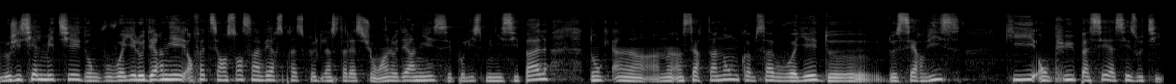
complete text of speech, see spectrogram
logiciels métiers. Donc, vous voyez le dernier, en fait, c'est en sens inverse presque de l'installation. Hein. Le dernier, c'est police municipale. Donc, un, certain nombre, comme ça, vous voyez, de, services qui ont pu passer à ces outils.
